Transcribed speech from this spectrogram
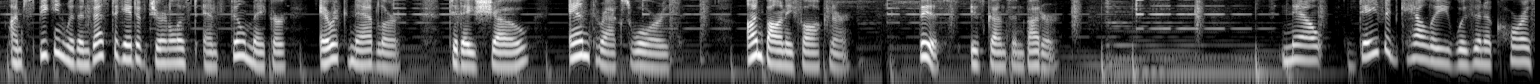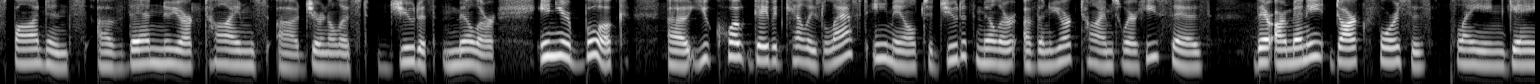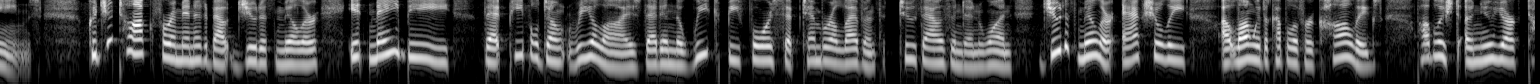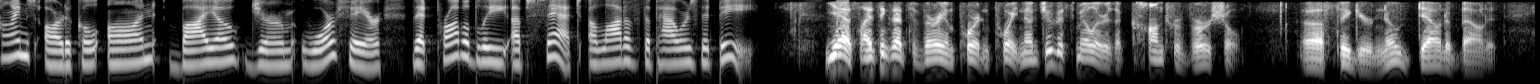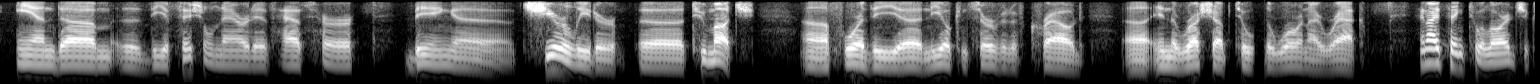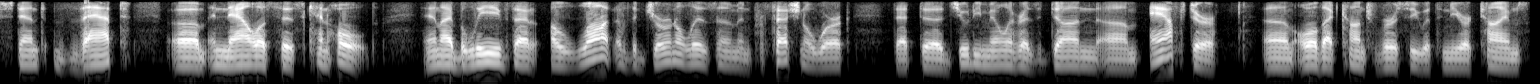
I'm speaking with investigative journalist and filmmaker Eric Nadler. Today's show Anthrax Wars. I'm Bonnie Faulkner. This is Guns and Butter. Now, David Kelly was in a correspondence of then New York Times uh, journalist Judith Miller. In your book, uh, you quote David Kelly's last email to Judith Miller of the New York Times, where he says, There are many dark forces playing games. Could you talk for a minute about Judith Miller? It may be that people don't realize that in the week before September 11th, 2001, Judith Miller actually, along with a couple of her colleagues, published a New York Times article on biogerm warfare that probably upset a lot of the powers that be. Yes, I think that's a very important point. Now, Judith Miller is a controversial uh, figure, no doubt about it. And um, the official narrative has her being a cheerleader uh, too much uh, for the uh, neoconservative crowd uh, in the rush up to the war in Iraq. And I think to a large extent that um, analysis can hold. And I believe that a lot of the journalism and professional work that uh, Judy Miller has done um, after um, all that controversy with the New York Times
